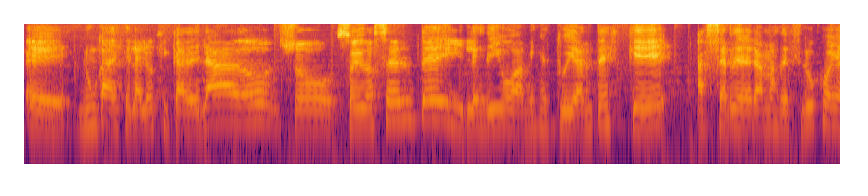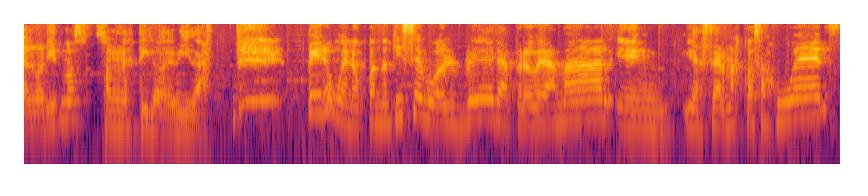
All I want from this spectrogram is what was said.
eh, nunca dejé la lógica de lado. Yo soy docente y les digo a mis estudiantes que hacer diagramas de flujo y algoritmos son un estilo de vida. Pero bueno, cuando quise volver a programar y hacer más cosas webs,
